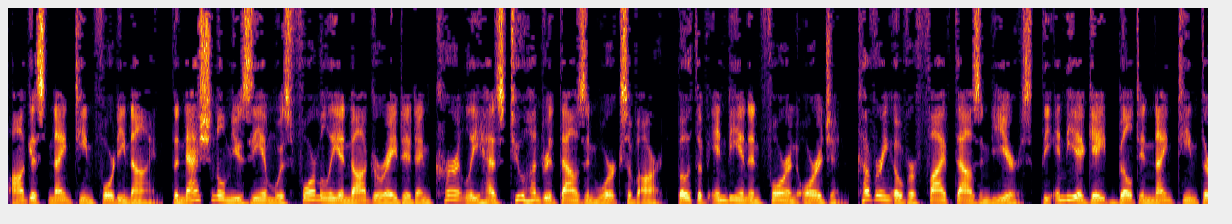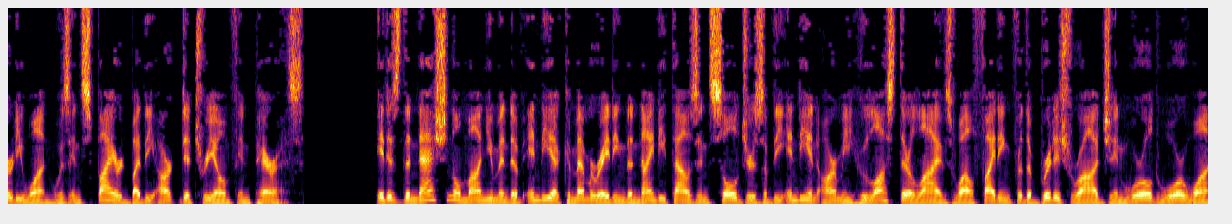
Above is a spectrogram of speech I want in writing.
August 1949, the National Museum was formally inaugurated and currently has 200,000 works of art, both of Indian and foreign origin, covering over 5,000 years. The India Gate built in 1931 was inspired by the Arc de Triomphe in Paris. It is the national monument of India commemorating the 90,000 soldiers of the Indian Army who lost their lives while fighting for the British Raj in World War I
